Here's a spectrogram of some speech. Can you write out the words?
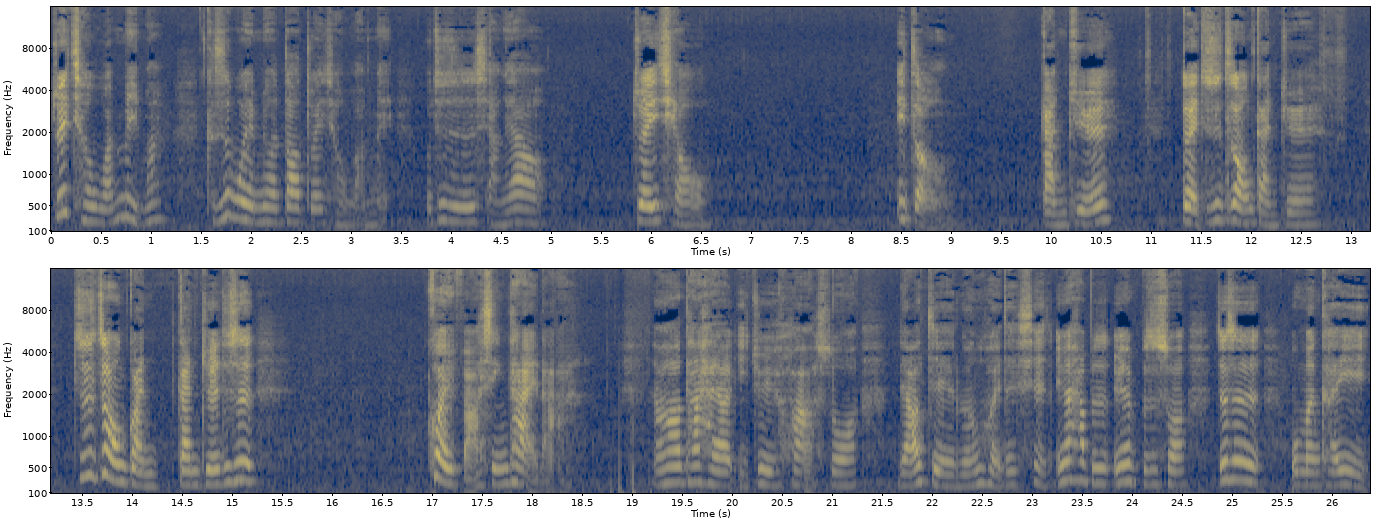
追求完美吗？可是我也没有到追求完美，我就只是想要追求一种感觉。对，就是这种感觉，就是这种感感觉，就是匮乏心态啦。然后他还有一句话说：“了解轮回的现，因为他不是，因为不是说，就是我们可以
